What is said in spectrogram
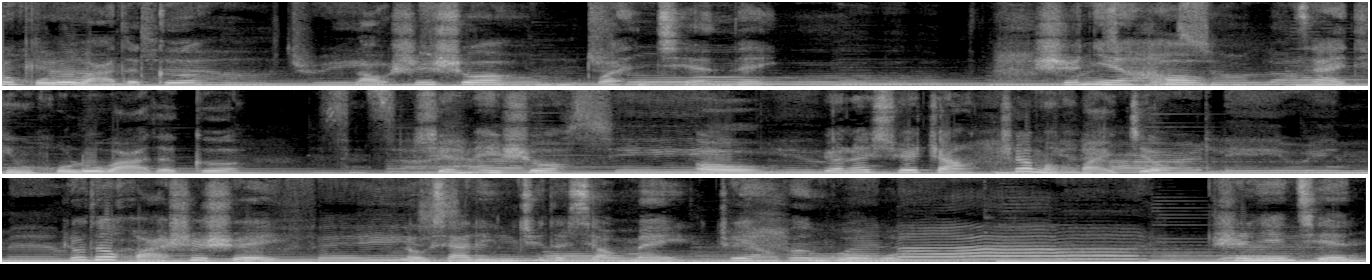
听葫芦娃的歌，老师说我很前卫。十年后再听葫芦娃的歌，学妹说：“哦，原来学长这么怀旧。”刘德华是谁？楼下邻居的小妹这样问过我。十年前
